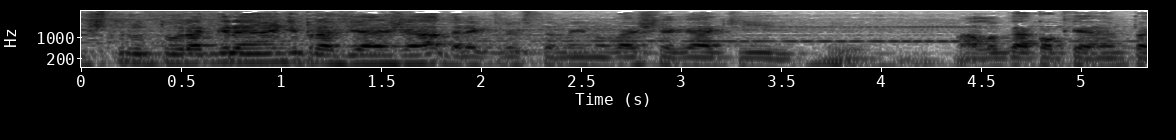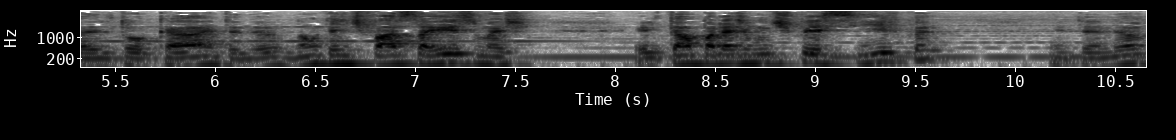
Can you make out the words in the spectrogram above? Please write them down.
Estrutura grande pra viajar, a Derek Trucks também não vai chegar aqui e alugar qualquer ano pra ele tocar, entendeu? Não que a gente faça isso, mas ele tem uma parede muito específica, entendeu?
